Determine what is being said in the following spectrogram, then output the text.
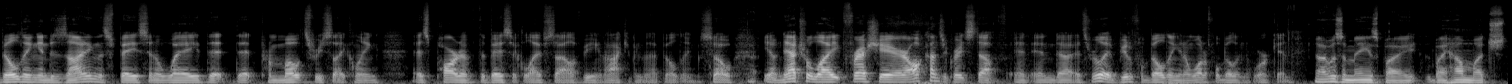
building and designing the space in a way that that promotes recycling as part of the basic lifestyle of being an occupant of that building. So, you know, natural light, fresh air, all kinds of great stuff, and and uh, it's really a beautiful building and a wonderful building to work in. I was amazed by by how much,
